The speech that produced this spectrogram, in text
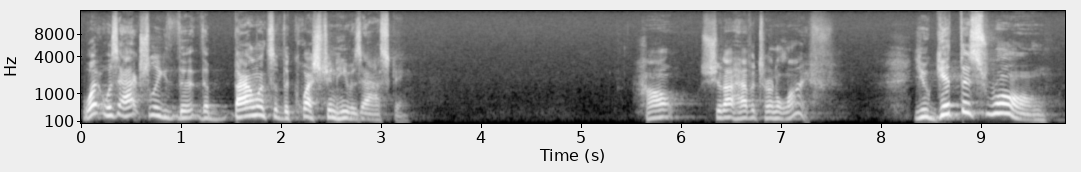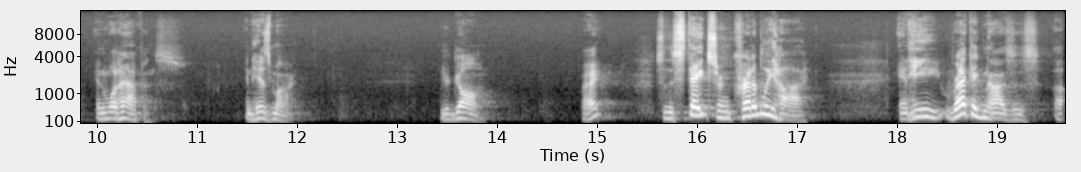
What was actually the, the balance of the question he was asking? How should I have eternal life? You get this wrong, and what happens in his mind? You're gone, right? So the stakes are incredibly high, and he recognizes, uh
